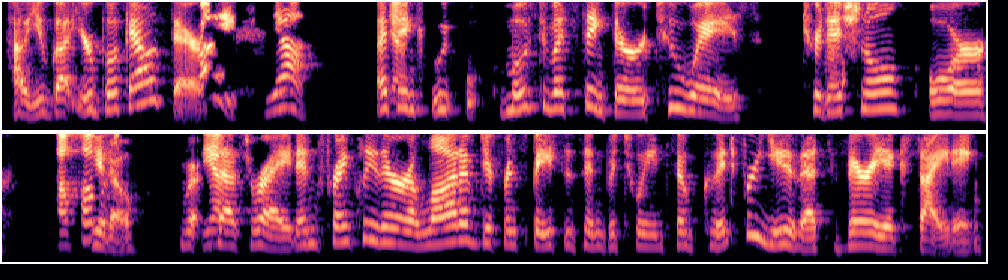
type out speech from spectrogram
how you got your book out there. Right. Yeah. I yeah. think we, most of us think there are two ways traditional or, you know, yeah. that's right. And frankly, there are a lot of different spaces in between. So good for you. That's very exciting.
